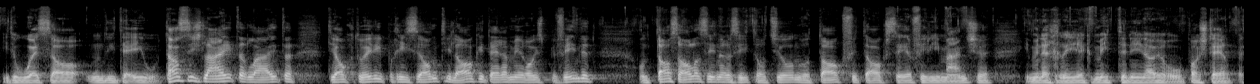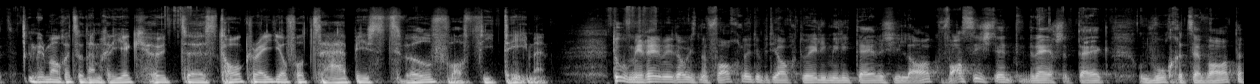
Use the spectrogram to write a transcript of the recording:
in den USA und in der EU. Das ist leider, leider die aktuelle brisante Lage, in der wir uns befinden. Und das alles in einer Situation, wo Tag für Tag sehr viele Menschen in einem Krieg mitten in Europa sterben. Wir machen zu diesem Krieg heute ein Talkradio von 10 bis 12. Was sind die Themen? Du, wir reden mit unseren Fachleuten über die aktuelle militärische Lage. Was ist denn in den nächsten Tagen und Wochen zu erwarten?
